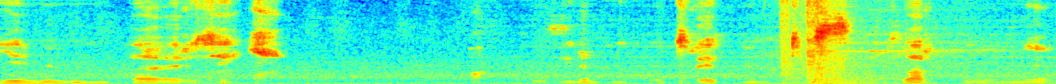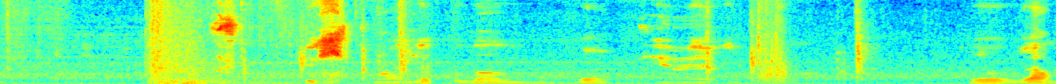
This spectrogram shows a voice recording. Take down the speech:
20 bin para verecek. Bak biz yine bunu kontrol etmiyor. Tüm sıkıntılar kullanılıyor. Büyük ihtimalle kullanılmıyor. Böyle diye ayarladım. Program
